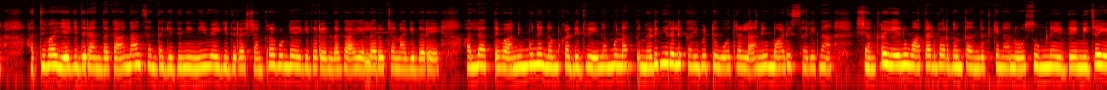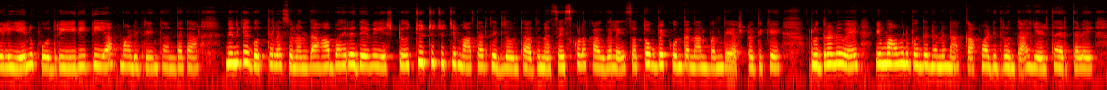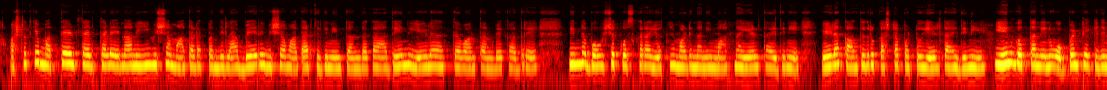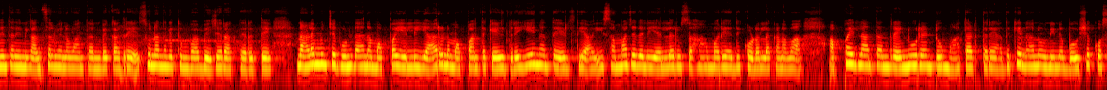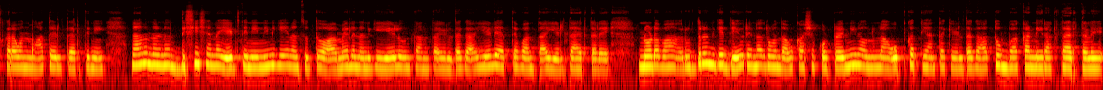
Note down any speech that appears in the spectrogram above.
ಅತ್ತಿವ ಹೇಗಿದ್ದೀರಾ ಅಂದಾಗ, ನಾನು ಸಂದಾಗಿದ್ದೀನಿ, ನೀವು ಹೇಗಿದ್ದೀರಾ ಶಂಕರಗುಂಡೆ ಹೇಗಿದ್ದಾರೆ ಅಂದಾಗ ಎಲ್ಲರೂ ಚೆನ್ನಾಗಿದ್ದಾರೆ. ಅಲ್ಲ ಅತ್ತೆವ ನಿಮ್ಮನ್ನೇ ನಂಬ್ಕೊಂಡಿದ್ವಿ, ನಮ್ಮನ್ನು ನಡಿನೀರಲ್ಲಿ ಕೈ ಬಿಟ್ಟು ಹೋದ್ರಲ್ಲ, ನೀವು ಮಾಡಿ ಸರಿನಾ? ಶಂಕರ ಏನು ಮಾತಾಡಬಾರ್ದು ಅಂತ ಅಂದದಕ್ಕೆ ನಾನು ಸುಮ್ಮನೆ ಇದ್ದೆ, ನಿಜ ಹೇಳಿ ಏನಕ್ಕೆ ಹೋದ್ರಿ, ಈ ರೀತಿ ಯಾಕೆ ಮಾಡಿದ್ರಿ ಅಂತ ಅಂದಾಗ, ನಿನಗೆ ಗೊತ್ತಲ್ಲ ಸುನಂದ, ಆ ದೇವಿ ಎಷ್ಟು ಚುಚ್ಚು ಚುಚ್ಚಿ ಮಾತಾಡ್ತಿದ್ಲು ಅಂತ, ಅದನ್ನು ಸಹಿಸ್ಕೊಳಕ್ಕಾಗ್ದಲೇ ಸತ್ತೋಗ್ಬೇಕು ಅಂತ ನಾನು ಬಂದೆ. ಅಷ್ಟೊತ್ತಿಗೆ. ರುದ್ರನೂ ನಿಮ್ಮ ಮಾವನು ಬಂದು ನನ್ನನ್ನು ಕಾಪಾಡಿದ್ರು ಅಂತ ಹೇಳ್ತಾ ಇರ್ತಾಳೆ. ಅಷ್ಟೊತ್ತಿಗೆ ಮತ್ತೆ ಹೇಳ್ತಾ ಇರ್ತಾಳೆ, ನಾನು ಈ ವಿಷಯ ಮಾತಾಡೋಕ್ಕೆ ಬಂದಿಲ್ಲ, ಬೇರೆ ವಿಷಯ ಮಾತಾಡ್ತಿದ್ದೀನಿ ಅಂತ ಅಂದಾಗ, ಅದೇನು ಹೇಳತ್ತವ ಅಂತ ಅನ್ಬೇಕಾದ್ರೆ, ನಿನ್ನ ಭವಿಷ್ಯಕ್ಕೋಸ್ಕರ ಯೋಚನೆ ಮಾಡಿ ನಾನು ಈ ಮಾತನ್ನ ಹೇಳ್ತಾ ಇದ್ದೀನಿ. ಹೇಳೋಕ್ಕಾಗ್ದಿದ್ರು ಕಷ್ಟಪಟ್ಟು ಹೇಳ್ತಾ ಇದ್ದೀನಿ. ಏನು ಗೊತ್ತಾ, ನೀನು ಒಬ್ಬಂಟಿ ಹಾಕಿದ್ದೀನಿ ಅಂತ ನಿನಗೆ ಅನ್ಸಲ್ವೇನವ ಅಂತ ಅನ್ಬೇಕಾದ್ರೆ, ಸೊ ನನಗೆ ತುಂಬ ಬೇಜಾರಾಗ್ತಾ ಇರುತ್ತೆ. ನಾಳೆ ಮುಂಚೆ ಗುಂಡ ನಮ್ಮಪ್ಪ ಎಲ್ಲಿ, ಯಾರು ನಮ್ಮಪ್ಪ ಅಂತ ಕೇಳಿದ್ರೆ, ಏನಂತ ಹೇಳ್ತೀಯಾ? ಈ ಸಮಾಜದಲ್ಲಿ ಎಲ್ಲರೂ ಸಹ ಮರ್ಯಾದೆ ಕೊಡಲ್ಲ ಕಣವ ಅಪ್ಪ ಇಲ್ಲ ಅಂತಂದರೆ ನೂರೆಂಟು ಮಾತಾಡ್ತಾರೆ. ಅದಕ್ಕೆ ನಾನು ನಿನ್ನ ಭವಿಷ್ಯಕ್ಕೋಸ್ಕರ ಒಂದು ಮಾತು ಹೇಳ್ತಾ ಇರ್ತೀನಿ. ನಾನು ನನ್ನ ಡಿಸಿಷನ್ನ ಹೇಳ್ತೀನಿ. ನಿನಗೇನು ಅನಿಸುತ್ತೋ ಆಮೇಲೆ ನನಗೆ ಹೇಳು ಅಂತ ಅಂತ ಹೇಳಿದಾಗ ಹೇಳಿ ಅತ್ತೆವ ಅಂತ ಹೇಳ್ತಾ ಇರ್ತಾಳೆ. ನೋಡವ್ವ, ರುದ್ರನಿಗೆ ದೇವ್ರೇನಾದರೂ ಒಂದು ಅವಕಾಶ ಕೊಟ್ಟರೆ ನೀನು ಅವನನ್ನು ಒಪ್ಕತ್ತೀಯ ಅಂತ ಕೇಳಿದಾಗ ತುಂಬ ಕಣ್ಣೀರಾಗ್ತಾ ಇರ್ತಾಳೆ.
